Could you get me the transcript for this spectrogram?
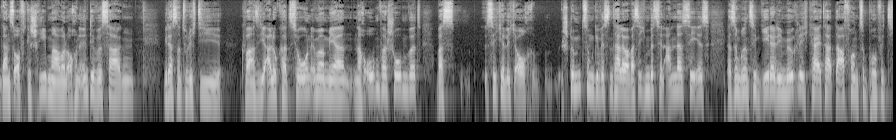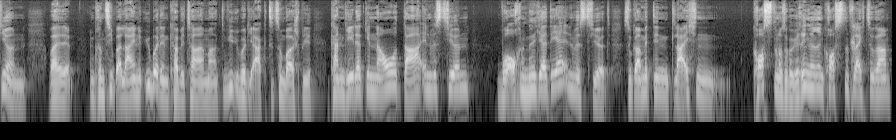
ganz oft geschrieben haben und auch in Interviews sagen, wie das natürlich die quasi die Allokation immer mehr nach oben verschoben wird, was sicherlich auch stimmt zum gewissen Teil, aber was ich ein bisschen anders sehe, ist, dass im Prinzip jeder die Möglichkeit hat, davon zu profitieren, weil im Prinzip alleine über den Kapitalmarkt, wie über die Aktie zum Beispiel, kann jeder genau da investieren, wo auch ein Milliardär investiert, sogar mit den gleichen Kosten oder sogar geringeren Kosten vielleicht sogar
